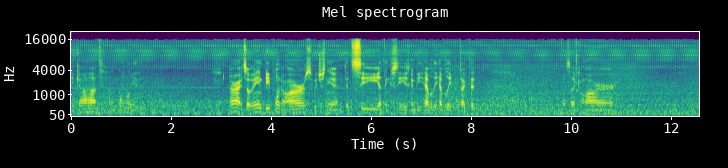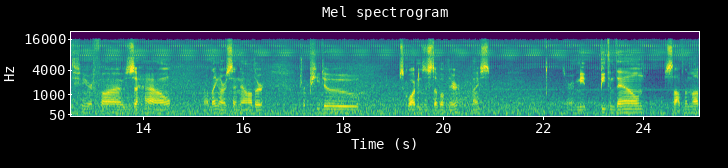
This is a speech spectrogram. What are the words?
it got annihilated. Alright, so A and B point are ours. We just need to get C. I think C is going to be heavily, heavily protected. Looks like our Tier 5 Zahao. Our Langar sent out their torpedo squadrons and stuff up there. Nice. So meet, beat them down, sop them up.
